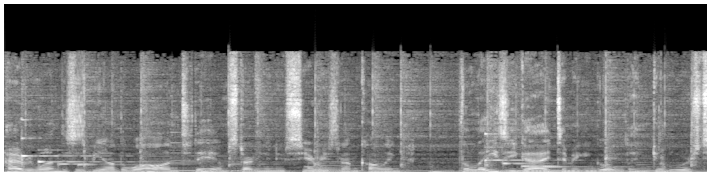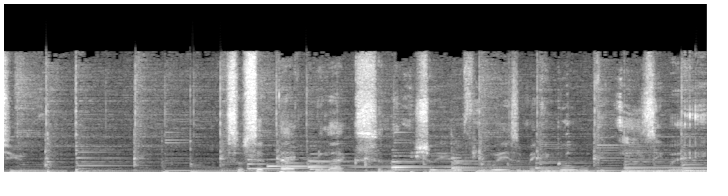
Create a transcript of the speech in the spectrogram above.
Hi everyone, this is Beyond the Wall, and today I'm starting a new series that I'm calling The Lazy Guide to Making Gold in Guild Wars 2. So sit back, relax, and let me show you a few ways of making gold the easy way.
